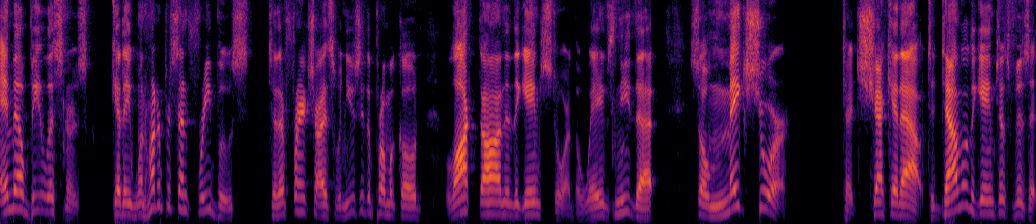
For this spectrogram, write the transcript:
MLB listeners get a 100% free boost to their franchise when using the promo code locked on in the game store. The Waves need that. So make sure to check it out. To download the game, just visit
